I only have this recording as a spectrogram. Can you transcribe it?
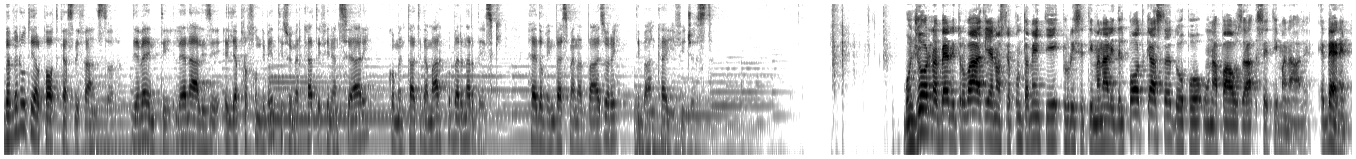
Benvenuti al podcast di Fanstore, gli eventi, le analisi e gli approfondimenti sui mercati finanziari commentati da Marco Bernardeschi, Head of Investment Advisory di Banca Ifigest. Buongiorno e ben ritrovati ai nostri appuntamenti plurisettimanali del podcast dopo una pausa settimanale. Ebbene,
